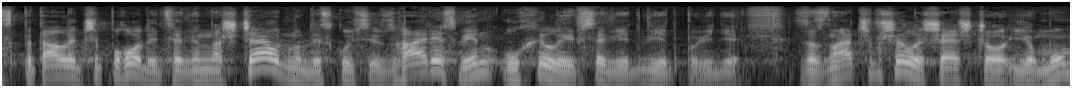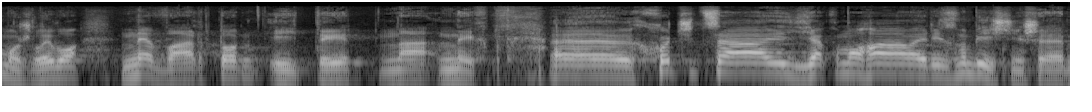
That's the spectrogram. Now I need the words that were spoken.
спитали, чи погодиться він на ще одну дискусію з Гарріс, він ухилився від відповіді, зазначивши лише, що йому можливо не варто йти на них. Хочеться якомога різнобічніше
